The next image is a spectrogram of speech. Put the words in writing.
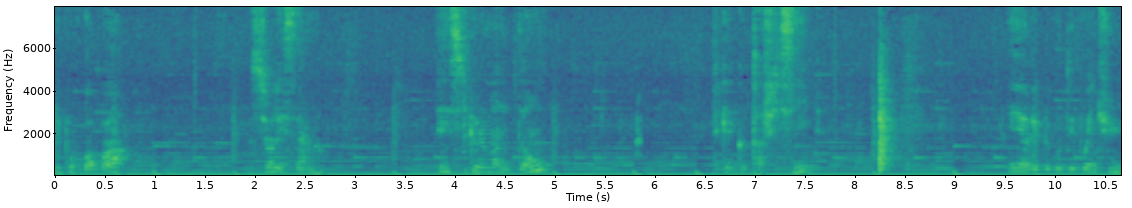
Et pourquoi pas sur les cernes ainsi que le menton. J'ai quelques taches ici. Et avec le côté pointu.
